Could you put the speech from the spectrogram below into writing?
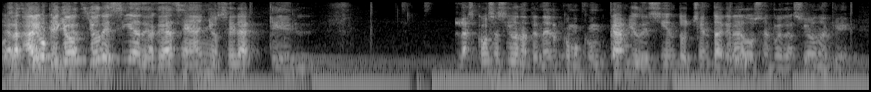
algo que yo, yo decía desde hace años era que las cosas iban a tener como que un cambio de 180 grados en relación a que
